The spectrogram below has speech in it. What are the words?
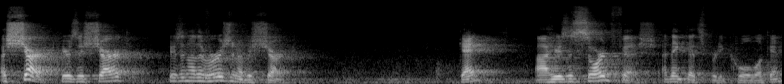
A shark. Here's a shark. Here's another version of a shark. Okay? Uh, here's a swordfish. I think that's pretty cool looking.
